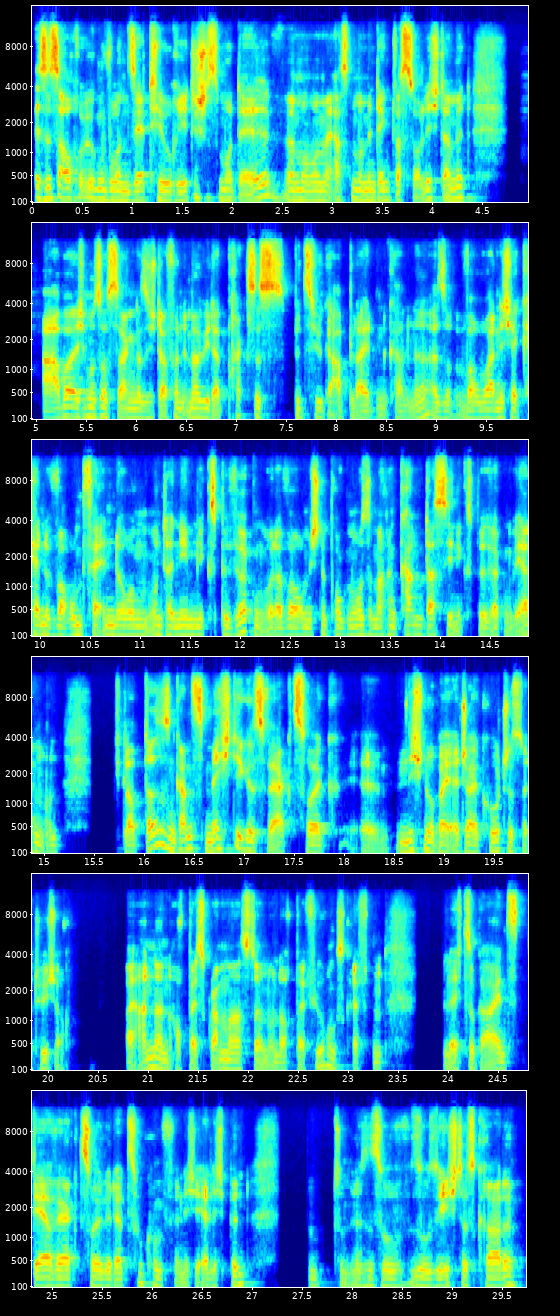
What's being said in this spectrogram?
Es ist auch irgendwo ein sehr theoretisches Modell, wenn man im ersten Moment denkt, was soll ich damit? Aber ich muss auch sagen, dass ich davon immer wieder Praxisbezüge ableiten kann. Ne? Also woran ich erkenne, warum Veränderungen im Unternehmen nichts bewirken oder warum ich eine Prognose machen kann, dass sie nichts bewirken werden. Und ich glaube, das ist ein ganz mächtiges Werkzeug, äh, nicht nur bei Agile Coaches, natürlich auch bei anderen, auch bei Scrum Mastern und auch bei Führungskräften. Vielleicht sogar eins der Werkzeuge der Zukunft, wenn ich ehrlich bin. Zumindest so, so sehe ich das gerade.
